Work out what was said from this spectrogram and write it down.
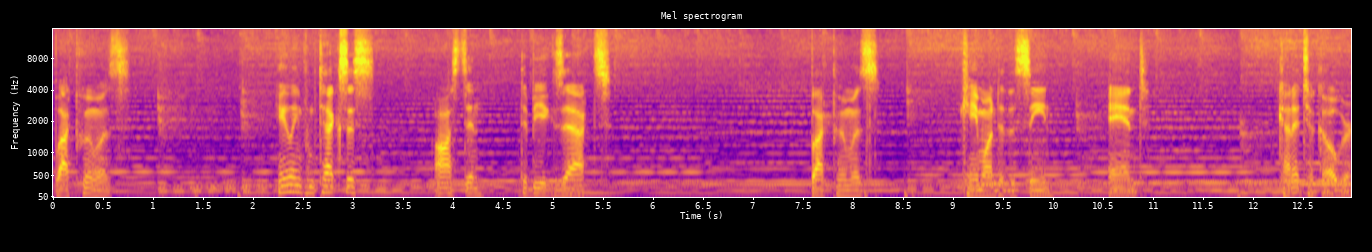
Black Pumas. Hailing from Texas, Austin to be exact, Black Pumas came onto the scene and kind of took over.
